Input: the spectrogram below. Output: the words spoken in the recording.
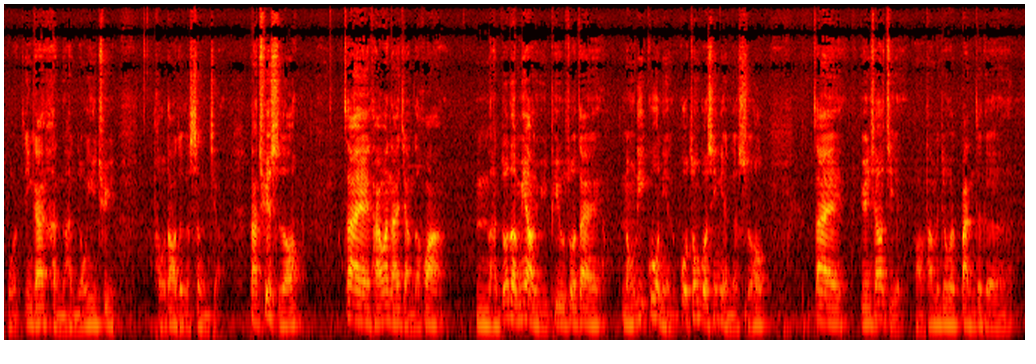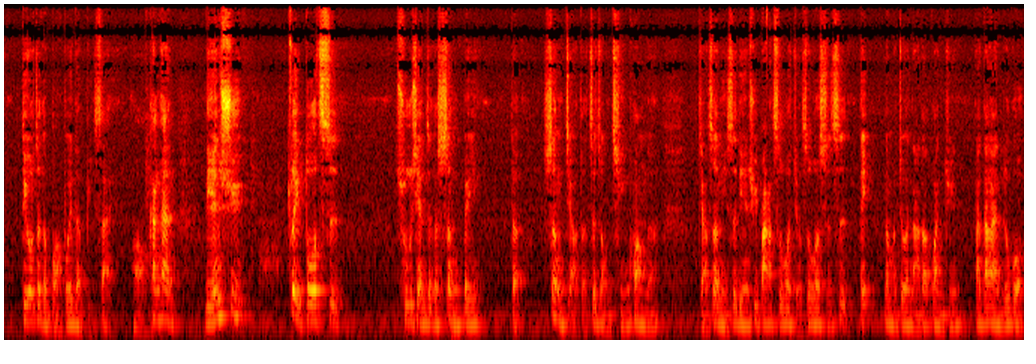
我应该很很容易去投到这个胜角。那确实哦。在台湾来讲的话，嗯，很多的庙宇，譬如说在农历过年过中国新年的时候，在元宵节哦，他们就会办这个丢这个宝贝的比赛哦，看看连续最多次出现这个圣杯的胜角的这种情况呢，假设你是连续八次或九次或十次，哎，那么就会拿到冠军。那当然，如果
